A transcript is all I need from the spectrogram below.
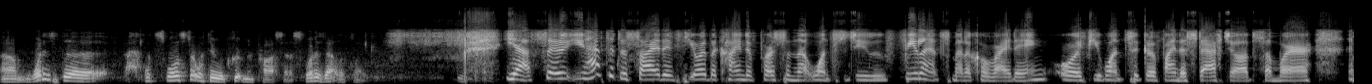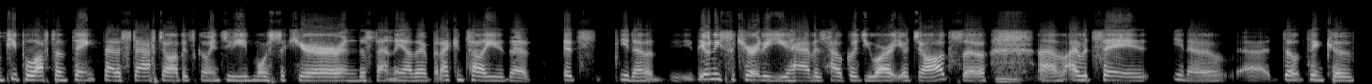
um, what is the let's well, let's start with the recruitment process. What does that look like? Yeah, so you have to decide if you're the kind of person that wants to do freelance medical writing or if you want to go find a staff job somewhere. And people often think that a staff job is going to be more secure and this, that, and the other. But I can tell you that it's you know the only security you have is how good you are at your job so mm. um, i would say you know, uh, don't think of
